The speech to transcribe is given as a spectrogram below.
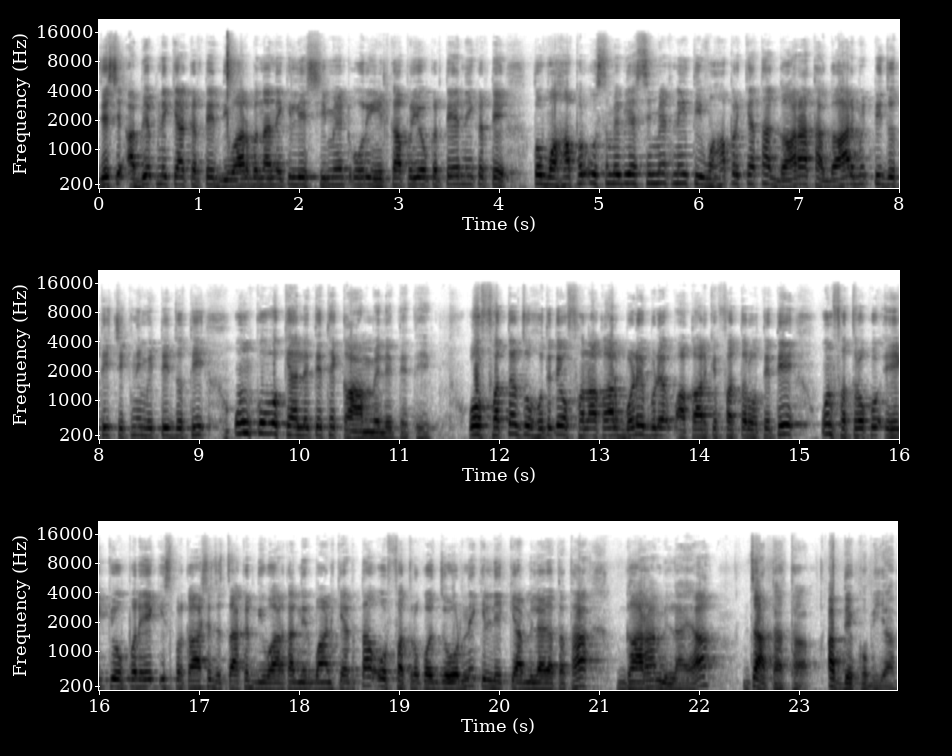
जैसे अभी अपने क्या करते हैं, दीवार बनाने के लिए सीमेंट और ईंट का प्रयोग करते हैं नहीं करते तो वहाँ पर उस समय भी यह सीमेंट नहीं थी। वहाँ पर क्या था? गारा था। गार मिट्टी जो थी, चिकनी मिट्टी जो थी, उनको वो क्या लेते थे? काम में लेते थे। वो पत्थर जो होते थे, वो फनाकार बड़े बड़े आकार के पत्थर होते थे, उन पत्थरों को एक के ऊपर एक इस प्रकार से जचाकर दीवार का निर्माण किया जाता था और पत्थरों को जोड़ने के लिए क्या मिलाया जाता था? गारा मिलाया जाता था। अब देखो भैया,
